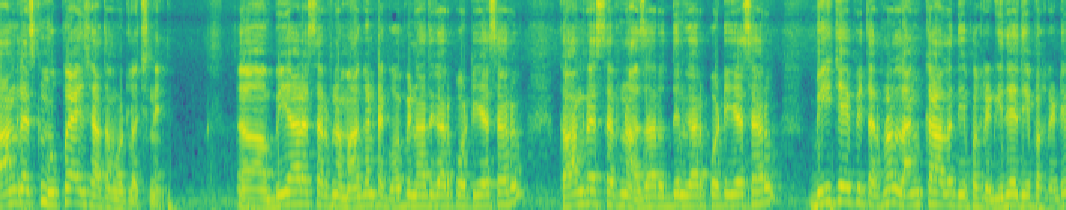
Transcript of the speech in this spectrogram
కాంగ్రెస్కి ముప్పై ఐదు శాతం ఓట్లు వచ్చినాయి. బీఆర్ఎస్ తరఫున మాగంట గోపీనాథ్ గారు పోటీ చేశారు. కాంగ్రెస్ తరఫున అజారుద్దీన్ గారు పోటీ చేశారు. బీజేపీ తరఫున లంకాల దీపక్ రెడ్డి ఇదే దీపక్ రెడ్డి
